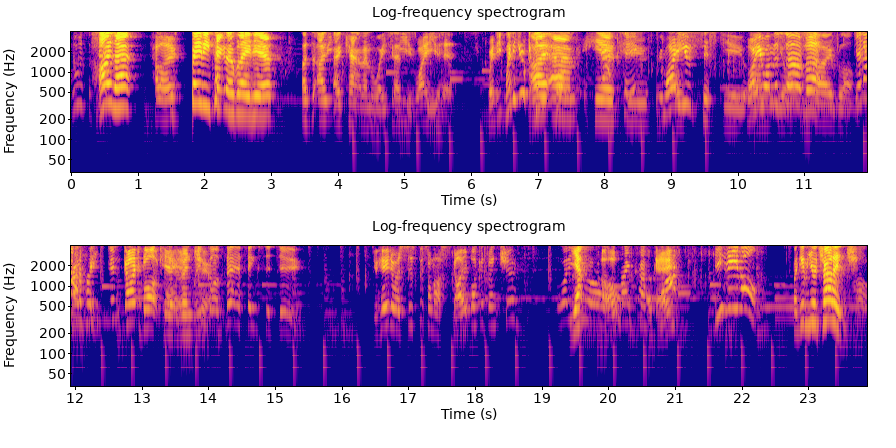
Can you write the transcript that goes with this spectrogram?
who is the? Hi there, Hello. it's Baby Technoblade here. I, I, I can't remember what he Who says. Why are you here? Where did Where did you come I from? am here Yeah, to Why are you assist you. why are you on the server? Skyblock Get trying to out. play Get- Skyblock here? adventure. We've got better things to do. You're here to assist us on our Skyblock adventure? What are Yep. you? Uh, Oh, Minecraft. okay. What? He's evil. By giving you a challenge. Oh.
